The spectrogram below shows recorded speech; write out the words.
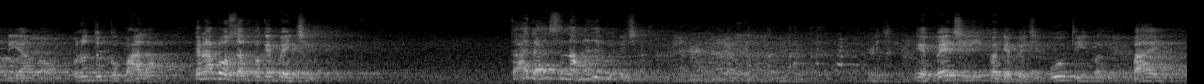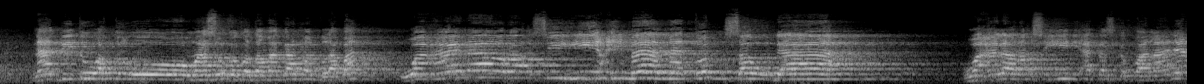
India bawa. Penutup kepala. Kenapa Ustaz pakai peci? Tak ada, senang aja pakai peci. Pakai peci, pakai peci putih, pakai baik. Nabi itu waktu masuk ke kota Makkah tahun 8, wa ala ra'sihi imamatun sauda. Wa ala ra'sihi di atas kepalanya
